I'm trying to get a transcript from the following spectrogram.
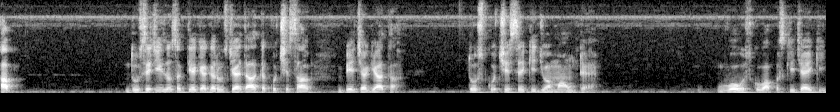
اب دوسری چیز ہو سکتی ہے کہ اگر اس جائیداد کا کچھ حصہ بیچا گیا تھا، تو اس کچھ حصے کی جو اماؤنٹ ہے، وہ اس کو واپس کی جائے گی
